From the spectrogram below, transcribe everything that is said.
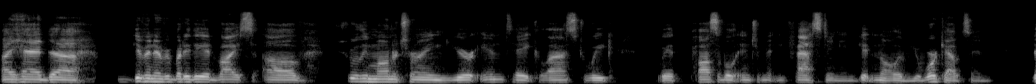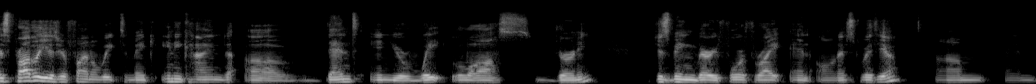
I had uh, given everybody the advice of truly monitoring your intake last week with possible intermittent fasting and getting all of your workouts in this probably is your final week to make any kind of dent in your weight loss journey. Just being very forthright and honest with you. Um, and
